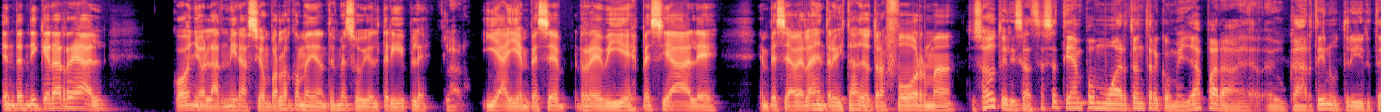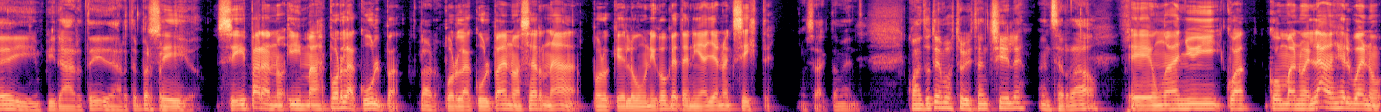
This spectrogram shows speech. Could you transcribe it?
entendí que era real, coño, la admiración por los comediantes me subió el triple. Claro. Y ahí empecé, reví especiales, empecé a ver las entrevistas de otra forma. Entonces utilizaste ese tiempo muerto, entre comillas, para eh, educarte y nutrirte y inspirarte y darte perspectiva. sí, para no... Y más por la culpa, Claro, por la culpa de no hacer nada, porque lo único que tenía ya no existe. exactamente. ¿Cuánto tiempo estuviste en Chile, encerrado? Eh, un año y con Manuel Ángel, bueno,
